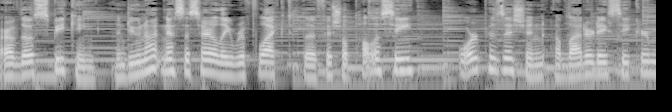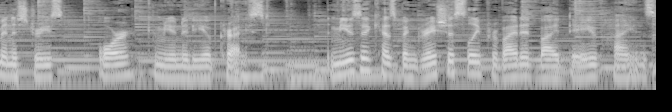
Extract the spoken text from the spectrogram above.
are of those speaking and do not necessarily reflect the official policy or position of Latter day Seeker Ministries or Community of Christ. The music has been graciously provided by Dave Hines.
